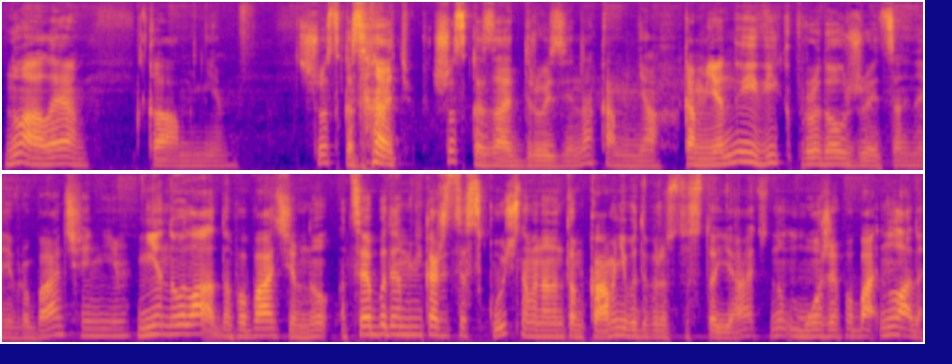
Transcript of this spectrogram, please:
Ну але камні. Що сказати? Що сказати, друзі, на камнях. Кам'яний вік продовжується на Євробаченні. Ні, ну ладно, побачимо. Ну це буде, мені кажеться, скучно. Вона на тому камні буде просто стояти. Ну, може, побачимо. Ну ладно,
